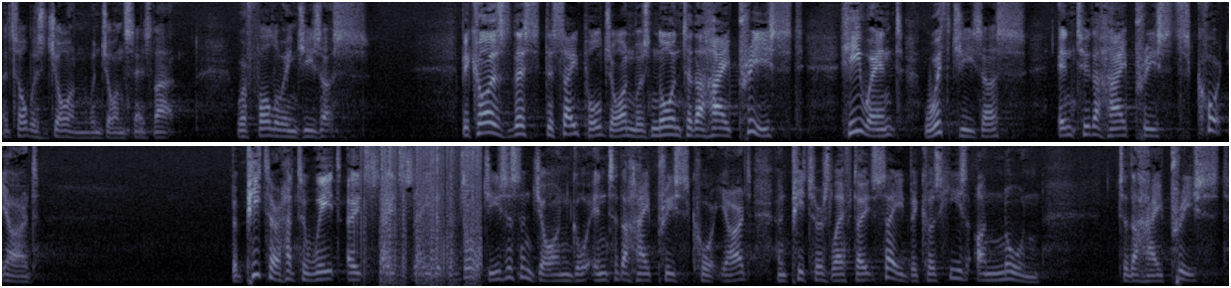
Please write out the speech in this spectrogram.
it's always John when John says that, were following Jesus. Because this disciple, John, was known to the high priest, he went with Jesus into the high priest's courtyard. But Peter had to wait outside of the door. Jesus and John go into the high priest's courtyard, and Peter's left outside because he's unknown to the high priest.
